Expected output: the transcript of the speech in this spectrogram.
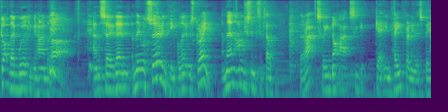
got them working behind the bar. And so then, and they were serving people, and it was great. And then I'm just thinking to myself, they're actually not actually getting paid for any of this beer.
